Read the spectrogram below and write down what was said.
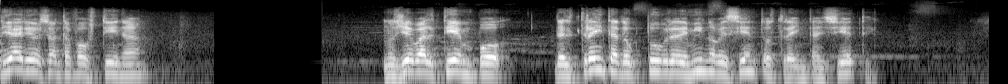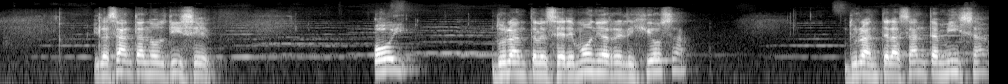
diario de Santa Faustina nos lleva al tiempo del 30 de octubre de 1937. Y la santa nos dice, hoy, durante la ceremonia religiosa, durante la Santa Misa,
